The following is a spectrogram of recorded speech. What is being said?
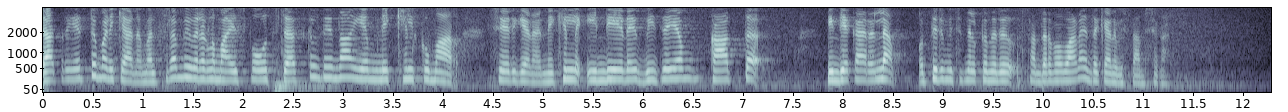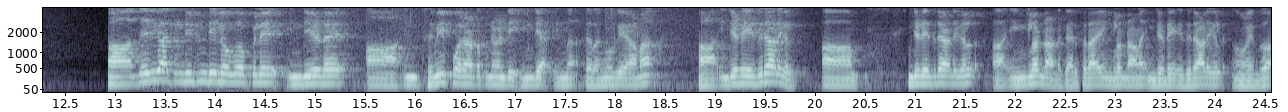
രാത്രി എട്ട് മണിക്കാണ് മത്സരം. വിവരങ്ങളുമായി സ്പോർട്സ് ഡെസ്കിൽ നിന്ന് എം നിഖിൽ കുമാർ ചേരുകയാണ്. നിഖിൽ ഇന്ത്യയുടെ വിജയം കാത്ത് ഇന്ത്യക്കാരെല്ലാം ഒത്തൊരുമിച്ച് നിൽക്കുന്നൊരു സന്ദർഭമാണ്. എന്തൊക്കെയാണ് വിശദാംശങ്ങൾ? ദേവിക ട്വന്റി ട്വന്റി ലോകകപ്പിലെ ഇന്ത്യയുടെ സെമി പോരാട്ടത്തിന് വേണ്ടി ഇന്ത്യ ഇന്ന് ഇറങ്ങുകയാണ്. ഇന്ത്യയുടെ എതിരാളികൾ ഇന്ത്യയുടെ എതിരാളികൾ ഇംഗ്ലണ്ടാണ്. കരുത്തരായ ഇംഗ്ലണ്ടാണ് ഇന്ത്യയുടെ എതിരാളികൾ എന്ന് പറയുന്നത്.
